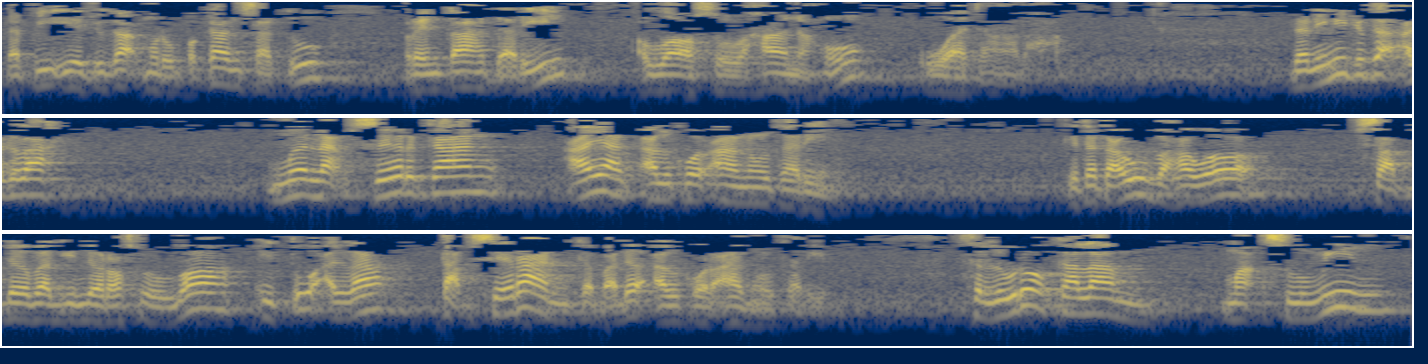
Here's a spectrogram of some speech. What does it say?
tapi ia juga merupakan satu perintah dari Allah Subhanahu wa taala dan ini juga adalah menafsirkan ayat Al-Quranul Karim. Kita tahu bahawa sabda baginda Rasulullah itu adalah tafsiran kepada Al-Quranul Karim. Seluruh kalam maksumin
